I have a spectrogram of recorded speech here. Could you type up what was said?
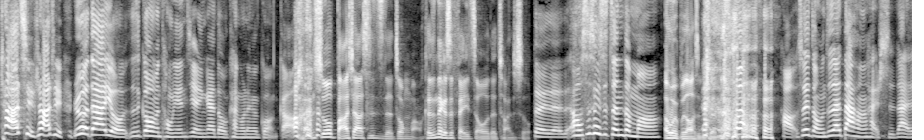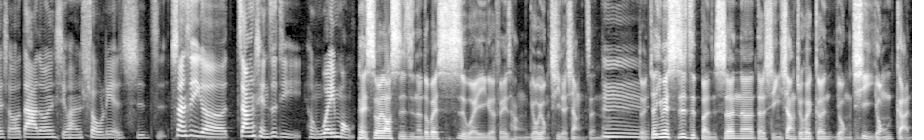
插曲插曲，如果大家有就是跟我们同年纪。应该都有看过那个广告，传说拔下狮子的鬃毛，可是那个是非洲的传说。对对对，哦，是这是真的吗？啊，我也不知道是不是真的。好，所以总之在大航海时代的时候，大家都很喜欢狩猎狮子，算是一个彰显自己很威猛。可以狩猎到狮子呢，都被视为一个非常有勇气的象征。嗯，对，就因为狮子本身呢的形象就会跟勇气、勇敢、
